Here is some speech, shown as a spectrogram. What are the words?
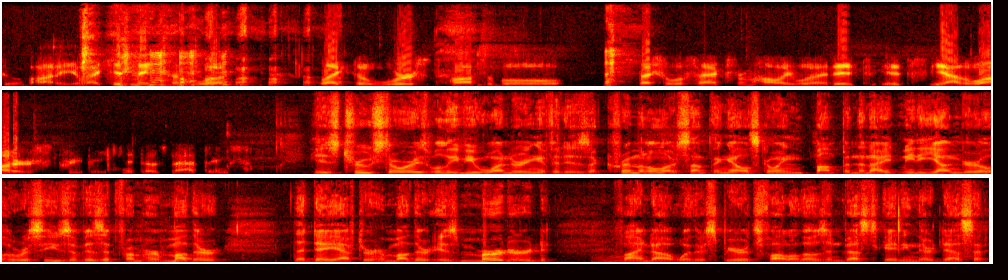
to a body. Like it makes them look like the worst possible special effect from Hollywood. It it's yeah, the water's creepy. It does bad things. His true stories will leave you wondering if it is a criminal or something else going bump in the night. Meet a young girl who receives a visit from her mother the day after her mother is murdered. Find out whether spirits follow those investigating their deaths. And,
